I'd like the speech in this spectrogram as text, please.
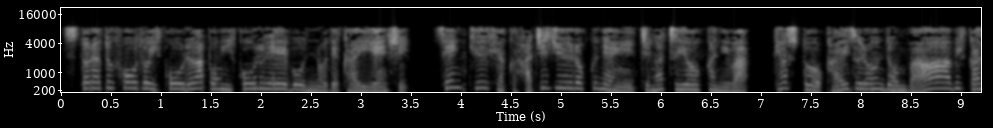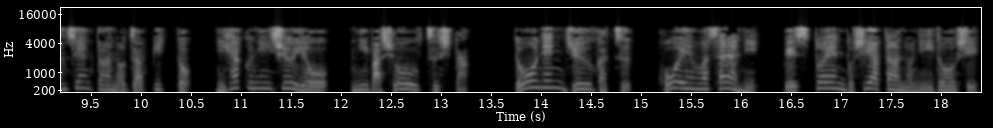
ストラトフォードイコールアポンイコールエーボンので開演し、1986年1月8日には、キャストをカイズロンドンバービカンセンターのザ・ピット200人収容に場所を移した。同年10月、公演はさらにウェストエンドシアターのに移動し、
